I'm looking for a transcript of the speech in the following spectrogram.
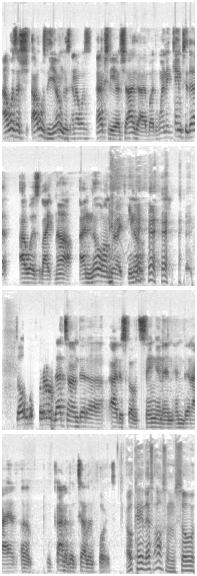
I was a sh- I was the youngest, and I was actually a shy guy. But when it came to that, I was like, nah, I know I'm right, you know. so around that time that uh, I discovered singing, and and then I had um, kind of a talent for it. Okay, that's awesome. So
